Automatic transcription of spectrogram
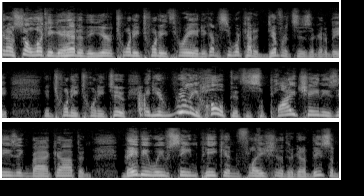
you know, still looking ahead of the year 2023, and you got to see what kind of differences are going to be in 2022. And you really hope that the supply chain is easing back up, and maybe we've seen peak inflation, and there are going to be some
